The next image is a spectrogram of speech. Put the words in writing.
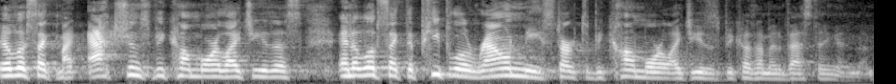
It looks like my actions become more like Jesus. And it looks like the people around me start to become more like Jesus because I'm investing in them.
